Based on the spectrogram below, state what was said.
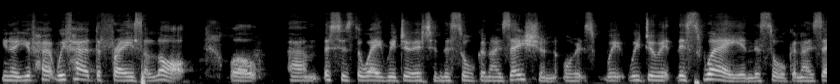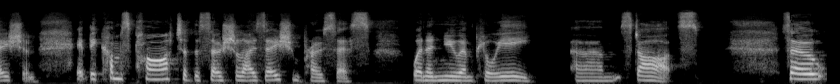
you know you've heard we've heard the phrase a lot. Well, um, this is the way we do it in this organization, or it's we, we do it this way in this organization. It becomes part of the socialization process when a new employee um, starts. So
